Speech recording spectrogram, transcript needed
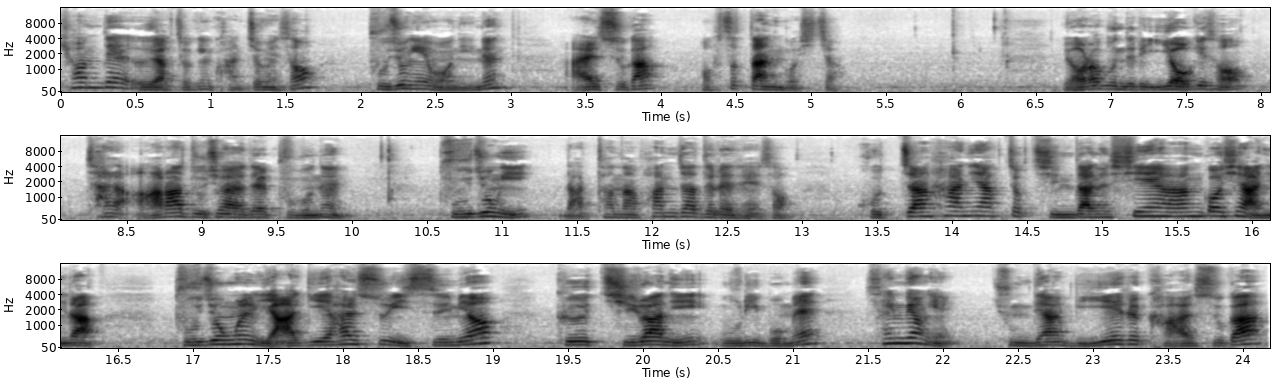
현대의학적인 관점에서 부종의 원인은 알 수가 없었다는 것이죠. 여러분들이 여기서 잘 알아두셔야 될 부분은 부종이 나타난 환자들에 대해서 곧장 한의학적 진단을 시행한 것이 아니라 부종을 야기할 수 있으며 그 질환이 우리 몸에 생명에 중대한 위해를 가할 수가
